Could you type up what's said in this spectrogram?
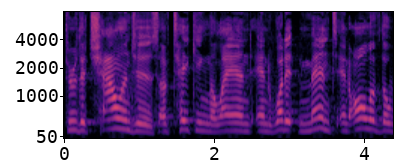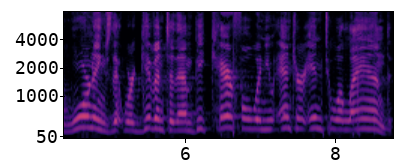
through the challenges of taking the land and what it meant, and all of the warnings that were given to them. Be careful when you enter into a land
